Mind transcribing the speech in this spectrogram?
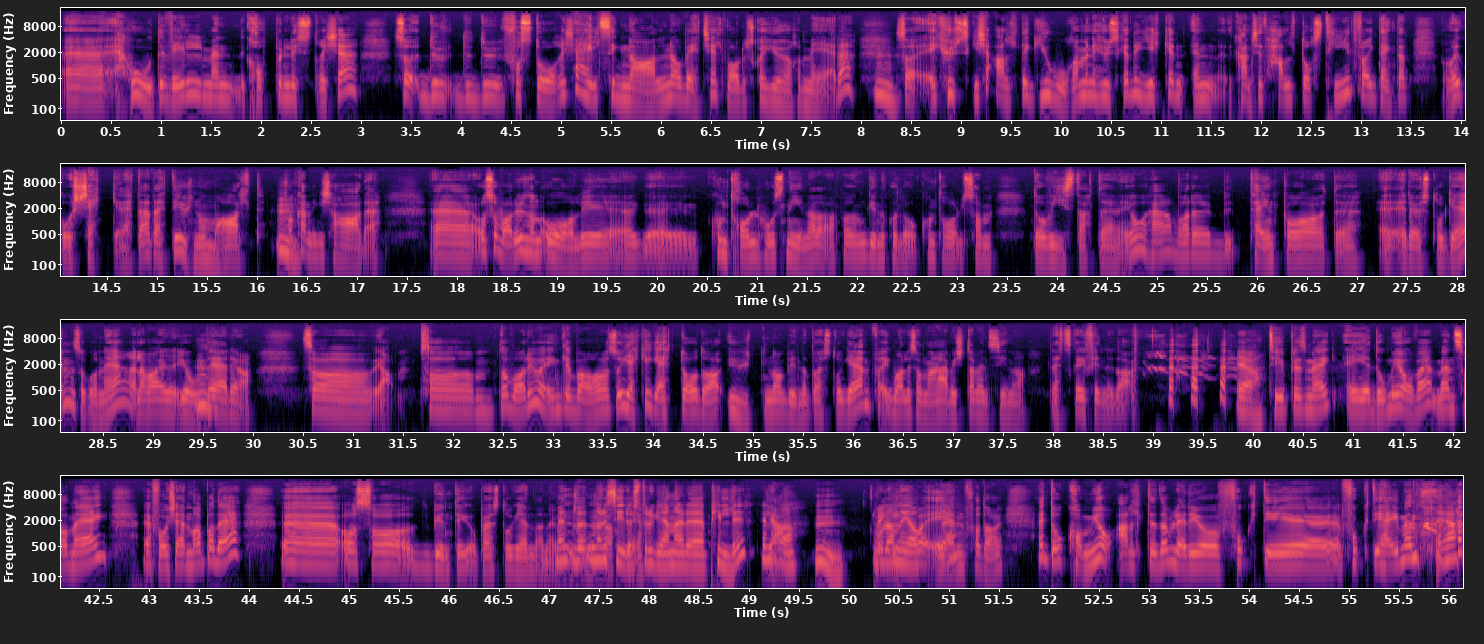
Eh, hodet vil, men kroppen lyster ikke. Så du, du, du, forstår ikke helt signalene og vet ikke helt hva du skal gjøre med det. Mm. Så jeg husker ikke alt jeg gjorde, men jeg husker at det gikk en, en, kanskje et halvt års tid før jeg tenkte at nå må jeg gå og sjekke dette, dette er jo ikke normalt. Sånn mm. kan jeg ikke ha det. Eh, og så var det jo en sånn årlig eh, kontroll hos Nina, da, på en gynekologkontroll, som da viste at eh, jo, her var det tegn på at er det østrogen som går ned, eller hva er det? Jo, mm. det er det, ja. Så ja, så da var det jo egentlig bare Så gikk jeg ett år da uten å begynne på østrogen, for jeg var litt sånn nei, jeg vil ikke ta medisiner, dette skal jeg finne ut av. ja. Typisk meg, jeg er dum i hodet, men sånn er jeg. Jeg får ikke endre på det. Uh, og så begynte jeg jo på østrogen da jeg men, var 42. Men når du sier østrogen, er det piller, eller ja. hva? Mm. Hvordan hjalp det? Én for dag. Da kom jo alt. Da ble det jo fukt i, fukt i heimen. Ja.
